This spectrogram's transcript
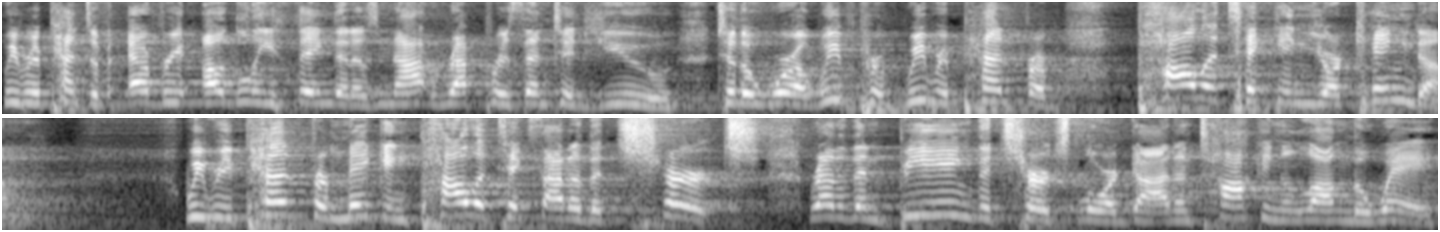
We repent of every ugly thing that has not represented you to the world. We, we repent for politicking your kingdom. We repent for making politics out of the church rather than being the church, Lord God, and talking along the way.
